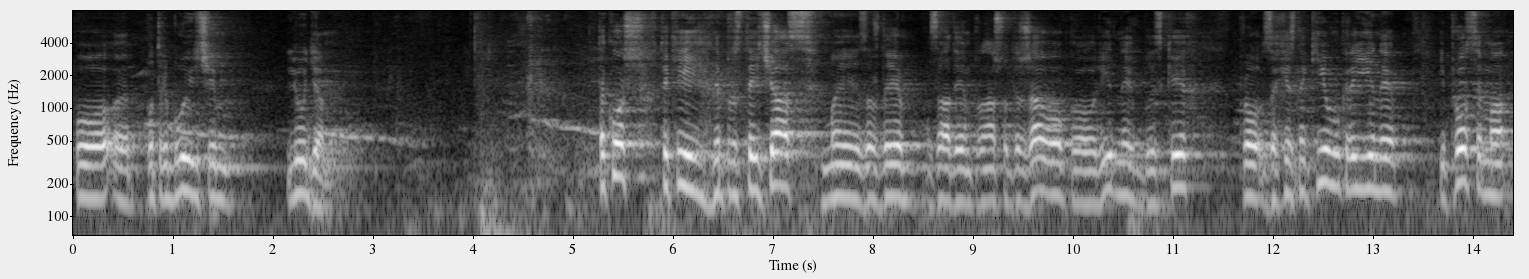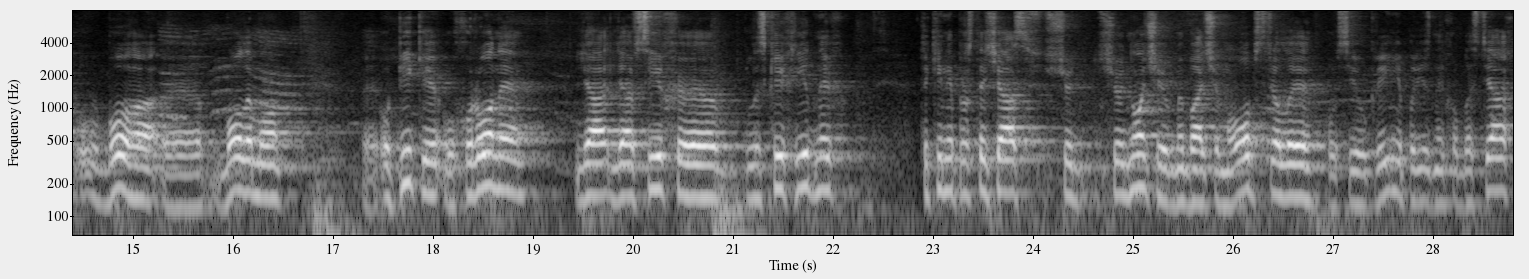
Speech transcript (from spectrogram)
по е, потребуючим людям. Також в такий непростий час ми завжди згадуємо про нашу державу, про рідних, близьких, про захисників України і просимо у Бога, е, молимо е, опіки, охорони для, для всіх е, близьких, рідних. Такий непростий час що, щоночі ми бачимо обстріли по всій Україні, по різних областях.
